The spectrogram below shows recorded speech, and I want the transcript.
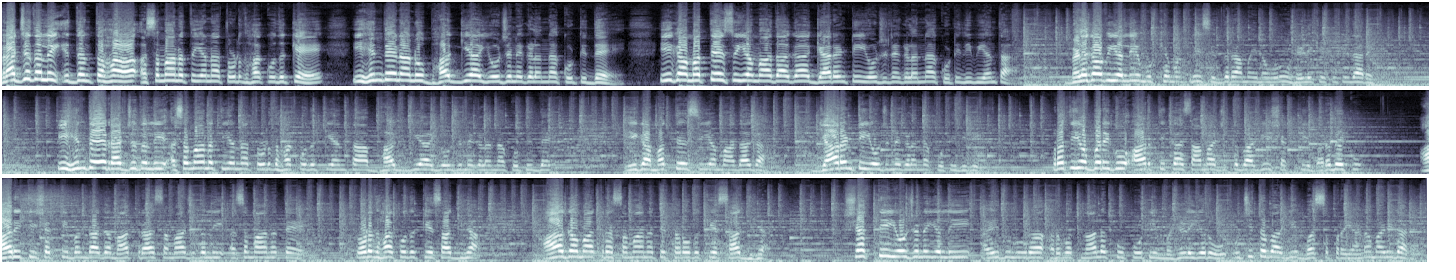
ರಾಜ್ಯದಲ್ಲಿ ಇದ್ದಂತಹ ಅಸಮಾನತೆಯನ್ನ ತೊಡೆದು ಹಾಕುವುದಕ್ಕೆ ಈ ಹಿಂದೆ ನಾನು ಭಾಗ್ಯ ಯೋಜನೆಗಳನ್ನ ಕೊಟ್ಟಿದ್ದೆ. ಈಗ ಮತ್ತೆ ಸಿಎಂ ಆದಾಗ ಗ್ಯಾರಂಟಿ ಯೋಜನೆಗಳನ್ನ ಕೊಟ್ಟಿದ್ದೀವಿ ಅಂತ ಬೆಳಗಾವಿಯಲ್ಲಿ ಮುಖ್ಯಮಂತ್ರಿ ಸಿದ್ದರಾಮಯ್ಯನವರು ಹೇಳಿಕೆ ಕೊಟ್ಟಿದ್ದಾರೆ. ಈ ಹಿಂದೆ ರಾಜ್ಯದಲ್ಲಿ ಅಸಮಾನತೆಯನ್ನ ತೊಡೆದು ಹಾಕುವುದಕ್ಕೆ ಅಂತ ಭಾಗ್ಯ ಯೋಜನೆಗಳನ್ನ ಕೊಟ್ಟಿದ್ದೆ. ಈಗ ಮತ್ತೆ ಸಿಎಂ ಆದಾಗ ಗ್ಯಾರಂಟಿ ಯೋಜನೆಗಳನ್ನ ಕೊಟ್ಟಿದ್ದೀವಿ. ಪ್ರತಿಯೊಬ್ಬರಿಗೂ ಆರ್ಥಿಕ, ಸಾಮಾಜಿಕವಾಗಿ ಶಕ್ತಿ ಬರಬೇಕು. ಆ ರೀತಿ ಶಕ್ತಿ ಬಂದಾಗ ಮಾತ್ರ ಸಮಾಜದಲ್ಲಿ ಅಸಮಾನತೆ ತೊಡೆದು ಹಾಕೋದಕ್ಕೆ ಸಾಧ್ಯ. ಆಗ ಮಾತ್ರ ಸಮಾನತೆ ತರೋದಕ್ಕೆ ಸಾಧ್ಯ. ಶಕ್ತಿ ಯೋಜನೆಯಲ್ಲಿ ಐದು ನೂರ ಅರವತ್ನಾಲ್ಕು ಕೋಟಿ ಮಹಿಳೆಯರು ಉಚಿತವಾಗಿ ಬಸ್ ಪ್ರಯಾಣ ಮಾಡಿದ್ದಾರೆ.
